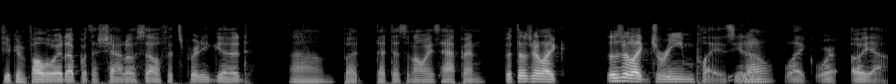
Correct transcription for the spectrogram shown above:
If you can follow it up with a Shadow Self, it's pretty good. Um, but that doesn't always happen. But those are like those are like dream plays, you yeah. know? Like where oh yeah,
